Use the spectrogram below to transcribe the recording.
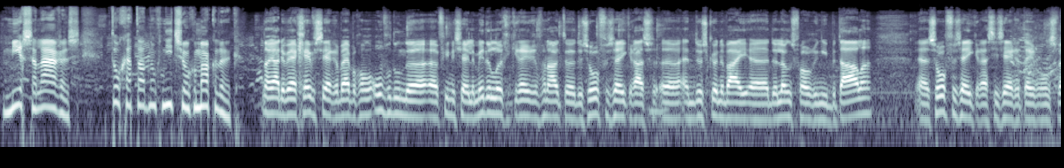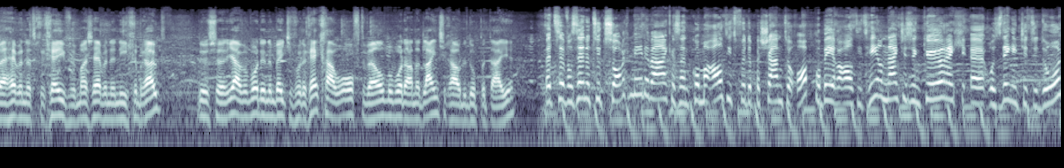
meer salaris. Toch gaat dat nog niet zo gemakkelijk. Nou ja, de werkgevers zeggen we hebben gewoon onvoldoende uh, financiële middelen gekregen vanuit uh, de zorgverzekeraars. Uh, en dus kunnen wij de loonsverhoging niet betalen. zorgverzekeraars die zeggen tegen ons wij hebben het gegeven, maar ze hebben het niet gebruikt. Dus uh, ja, we worden een beetje voor de gek gehouden. Oftewel, we worden aan het lijntje gehouden door partijen. We zijn natuurlijk zorgmedewerkers en komen altijd voor de patiënten op. Proberen altijd heel netjes en keurig uh, ons dingetje te doen.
